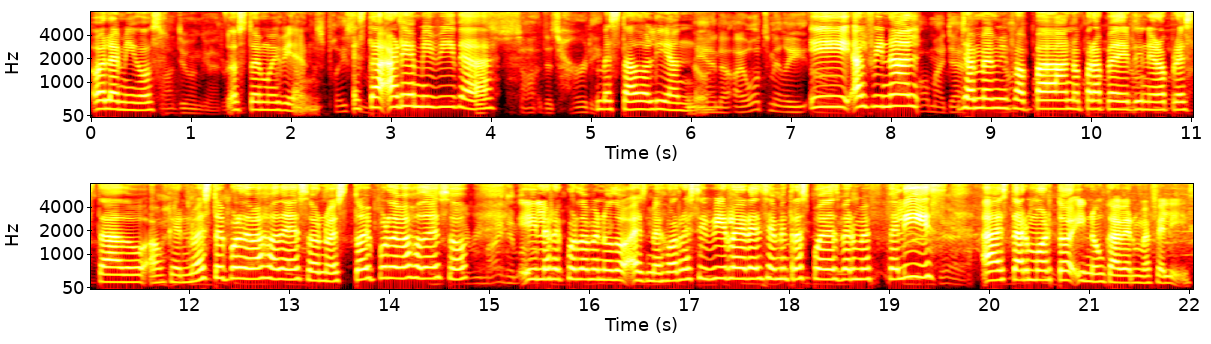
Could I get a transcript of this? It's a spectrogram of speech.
hola amigos, estoy muy bien. Esta área de mi vida me está doliendo. Y al final llamé a mi papá no para pedir dinero prestado, aunque no estoy por debajo de eso, no estoy por debajo de eso. Y le recuerdo a menudo, es mejor recibir la herencia mientras puedes verme feliz a estar muerto y nunca verme feliz.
